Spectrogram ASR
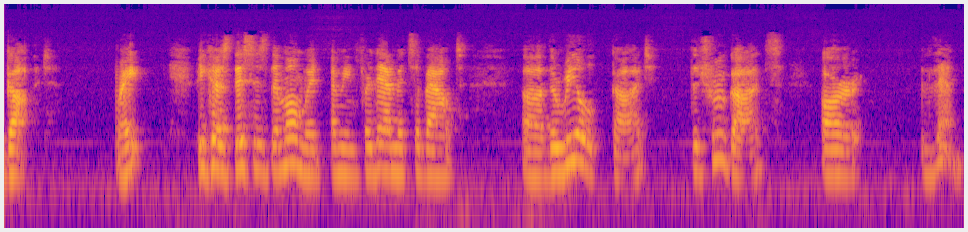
God right? Because this is the moment. I mean, for them, it's about uh, the real God, the true gods are them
